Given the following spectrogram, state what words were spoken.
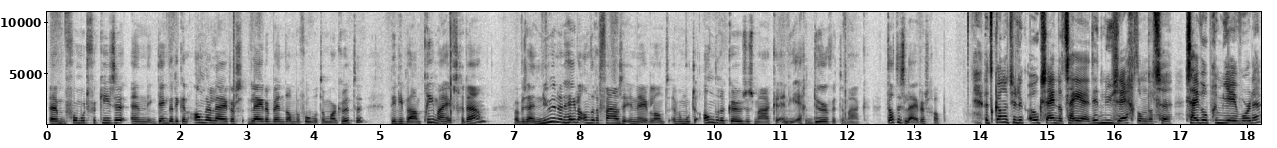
ehm, voor moet verkiezen. En ik denk dat ik een ander leiders, leider ben dan bijvoorbeeld een Mark Rutte, die die baan prima heeft gedaan. Maar we zijn nu in een hele andere fase in Nederland en we moeten andere keuzes maken en die echt durven te maken. Dat is leiderschap. Het kan natuurlijk ook zijn dat zij eh, dit nu zegt omdat ze, zij wil premier worden.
